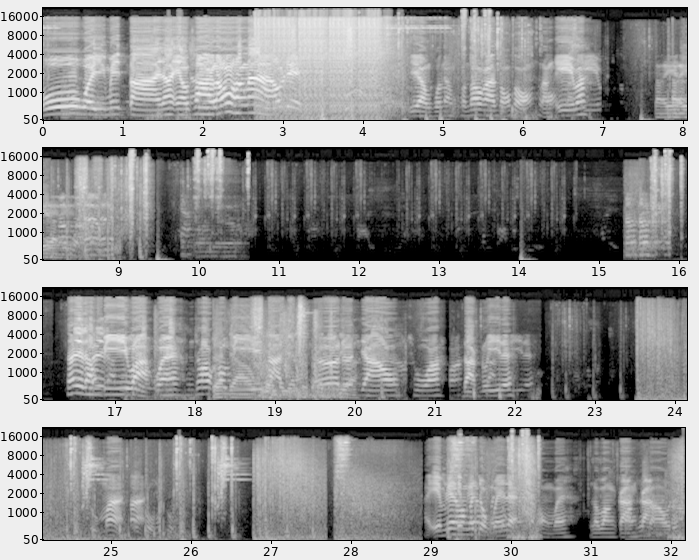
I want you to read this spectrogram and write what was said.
โอ้ยยิงไม่ตายนะเอลซ่าแล้วข้างหน้าเอาดิเยี่ยมคนคนเท่ากันสองสองหลังเอปะหลังเอหลังเอหลังเอ น่าจะทำบีว่ะแวะมันชอบเข้าบีสัตว์เออเดินยาว ชัวร์ดักรีเลยถุมอะถุมไอเอ็มเล่นห้องกระจกไว้แหละออกไประวังกลางขึ้นมาเอาด้วย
